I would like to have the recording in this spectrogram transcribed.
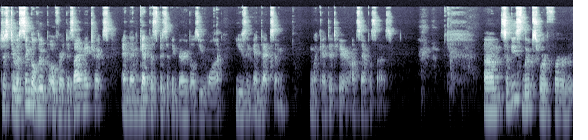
Just do a single loop over a design matrix and then get the specific variables you want using indexing, like I did here on sample size. Um, so these loops were for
